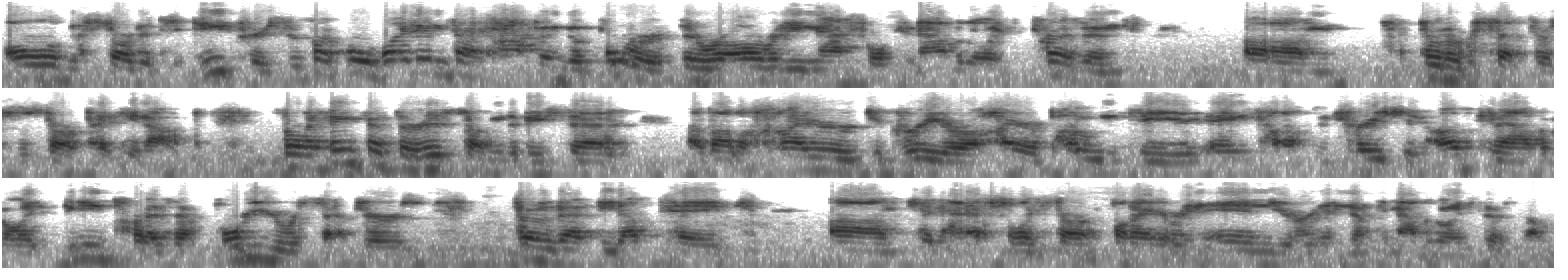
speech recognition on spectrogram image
all of this started to decrease. It's like, well, why didn't that happen before if there were already natural cannabinoids present um, for the receptors to start picking up? So I think that there is something to be said about a higher degree or a higher potency and concentration of cannabinoids being present for your receptors so that the uptake um, can actually start firing in your endocannabinoid system.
